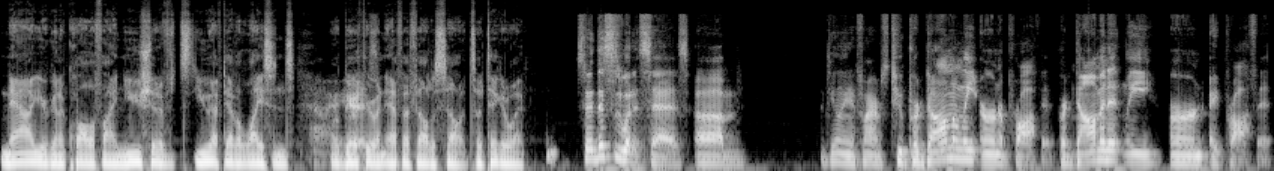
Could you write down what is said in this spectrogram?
now you're going to qualify, and you should have you have to have a license or go through an FFL to sell it. So take it away. So this is what it says. Um, dealing in firearms to predominantly earn a profit, predominantly earn a profit.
